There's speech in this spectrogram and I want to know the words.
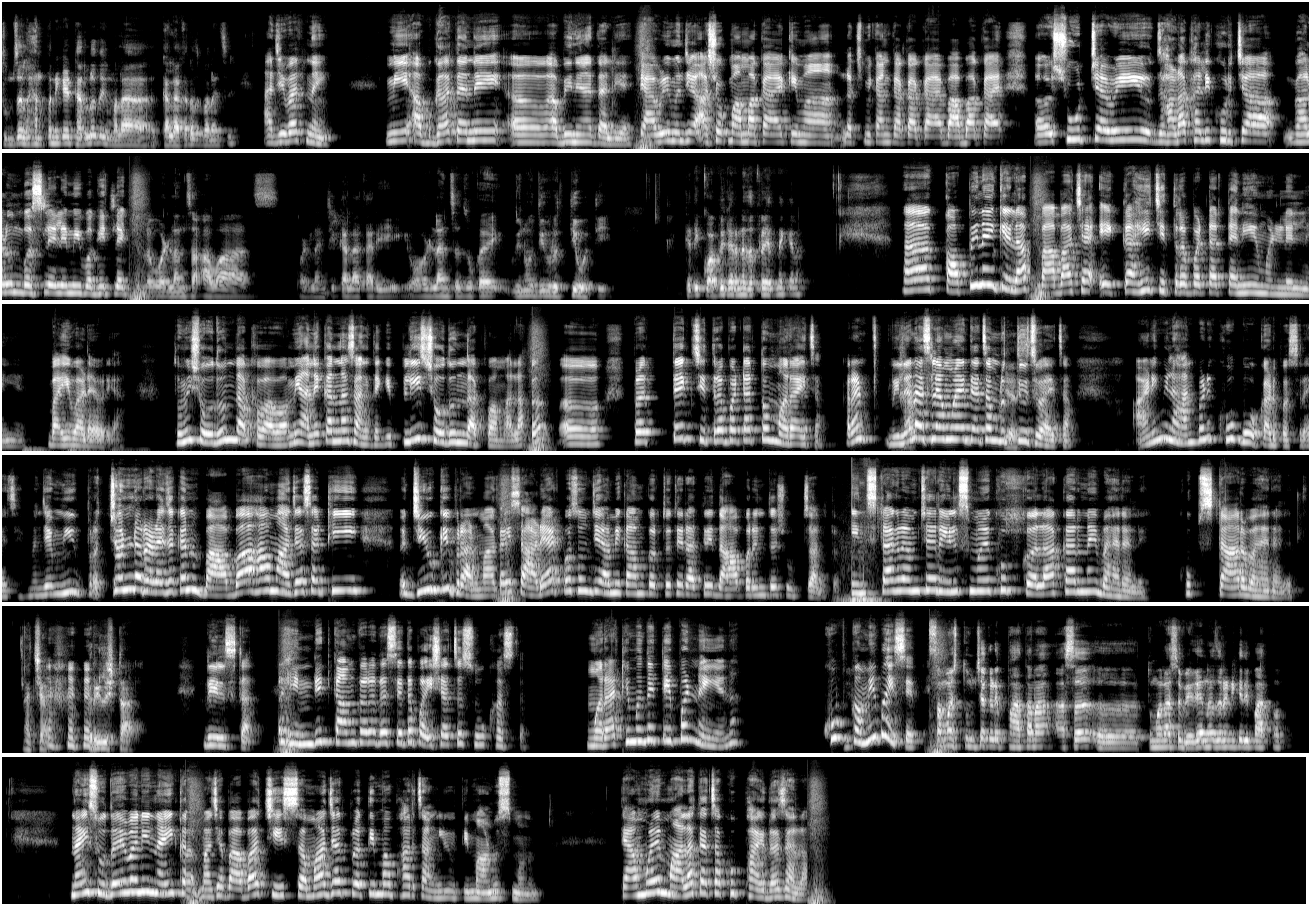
तुमचं लहानपणी काही ठरलं होतं की मला कलाकारच बनायचं अजिबात नाही. मी अपघाताने अभिनयात आली आहे. त्यावेळी म्हणजे अशोक मामा काय किंवा लक्ष्मीकांत काका काय बाबा काय शूटच्या वेळी झाडाखाली खुर्च्या घालून बसलेले मी बघितले. वडिलांचा आवाज वडिलांची कलाकारी वडिलांचा जो काही विनोदी वृत्ती होती कधी कॉपी करण्याचा प्रयत्न केला? कॉपी नाही केला. बाबाच्या एकाही चित्रपटात त्यांनी हे म्हणलेलं नाहीये. बाई वाड्यावर या. तुम्ही शोधून दाखवावा. मी अनेकांना सांगते की प्लीज शोधून दाखवा मला. प्रत्येक चित्रपटात तो मरायचा. कारण विलन. असल्यामुळे त्याचा मृत्यूच व्हायचा. आणि मी लहानपणी खूप भोकाड पसरायचे. म्हणजे मी प्रचंड रडायचे. कारण बाबा हा माझ्यासाठी जीव की प्राण. मा काही साडेआठपासून जे आम्ही काम करतो ते रात्री दहा पर्यंत शूट चालतं. इंस्टाग्रामच्या रील्समुळे खूप कलाकार नाही बाहेर आले. खूप स्टार बाहेर आले अच्छा. रील स्टार रील स्टार हिंदीत काम करत असते तर पैशाचं सुख असतं. मराठीमध्ये ते पण नाहीये ना? खूप कमी पैसे आहेत. समाज तुमच्याकडे पाहताना असं तुम्हाला असं वेगळ्या नजरेने कधी पाहत नव्हतं? नाही सुदैवानी नाही. का माझ्या बाबाची समाजात प्रतिमा फार चांगली होती माणूस म्हणून. त्यामुळे मला त्याचा खूप फायदा झाला.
